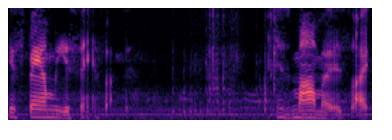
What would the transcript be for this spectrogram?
his family is saying something. His mama is like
